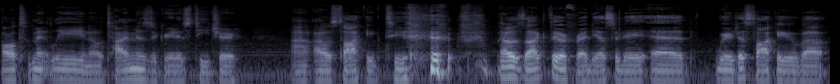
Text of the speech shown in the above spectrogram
ultimately, you know, time is the greatest teacher. Uh, I was talking to I was talking to a friend yesterday, and we were just talking about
